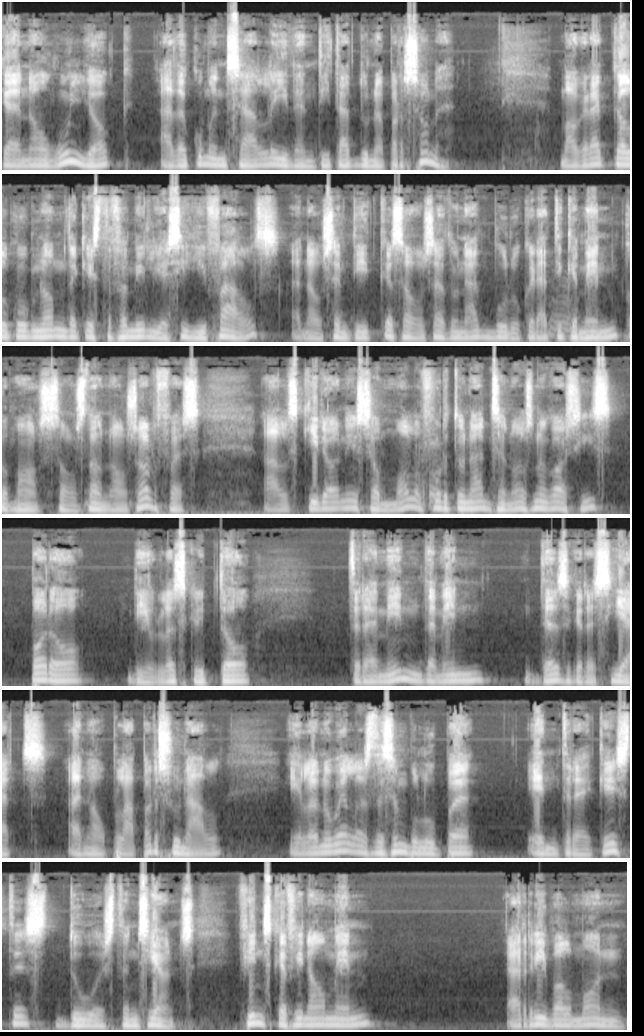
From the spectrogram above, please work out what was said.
que en algun lloc ha de començar la identitat d'una persona. Malgrat que el cognom d'aquesta família sigui fals, en el sentit que se'ls ha donat burocràticament com els se'ls dona als orfes. Els Quironis són molt afortunats en els negocis, però, diu l'escriptor, tremendament desgraciats en el pla personal i la novel·la es desenvolupa entre aquestes dues tensions, fins que finalment arriba al món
